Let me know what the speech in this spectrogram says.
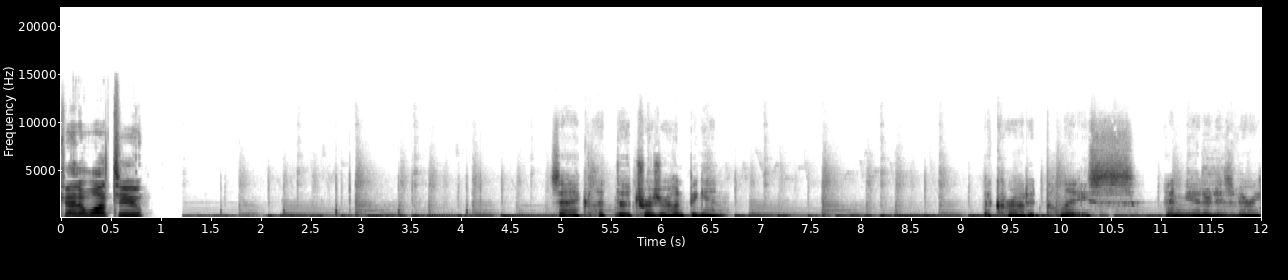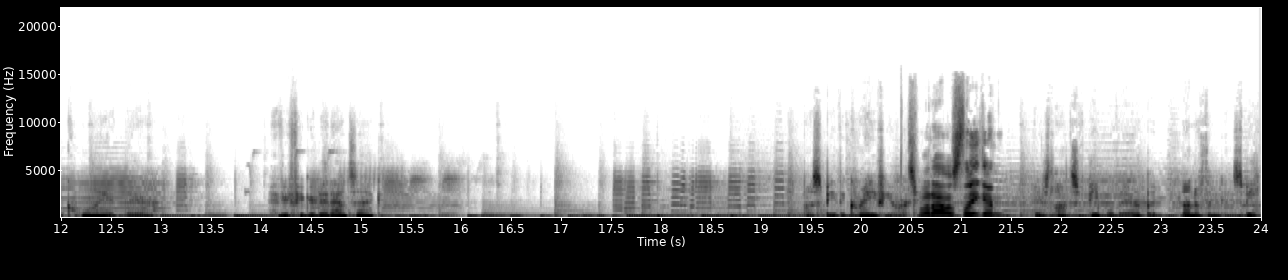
Kind of want to. Zach, let the treasure hunt begin. A crowded place, and yet it is very quiet there. Have you figured it out, Zach? It must be the graveyard. That's what I was thinking. There's lots of people there, but none of them can speak.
